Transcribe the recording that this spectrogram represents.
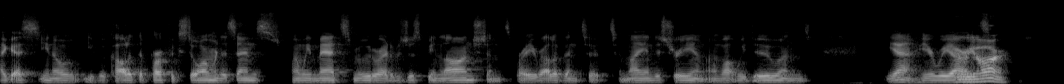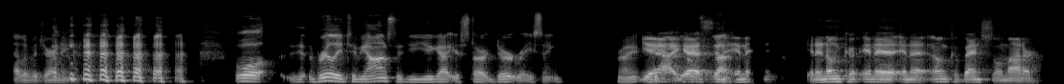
I guess you know you could call it the perfect storm in the sense when we met, Smooth Ride it was just being launched, and it's very relevant to to my industry and, and what we do. And yeah, here we are. Here we are hell of a journey. well, really, to be honest with you, you got your start dirt racing, right? Yeah, I guess in, in, in an unco- in a in an unconventional manner.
